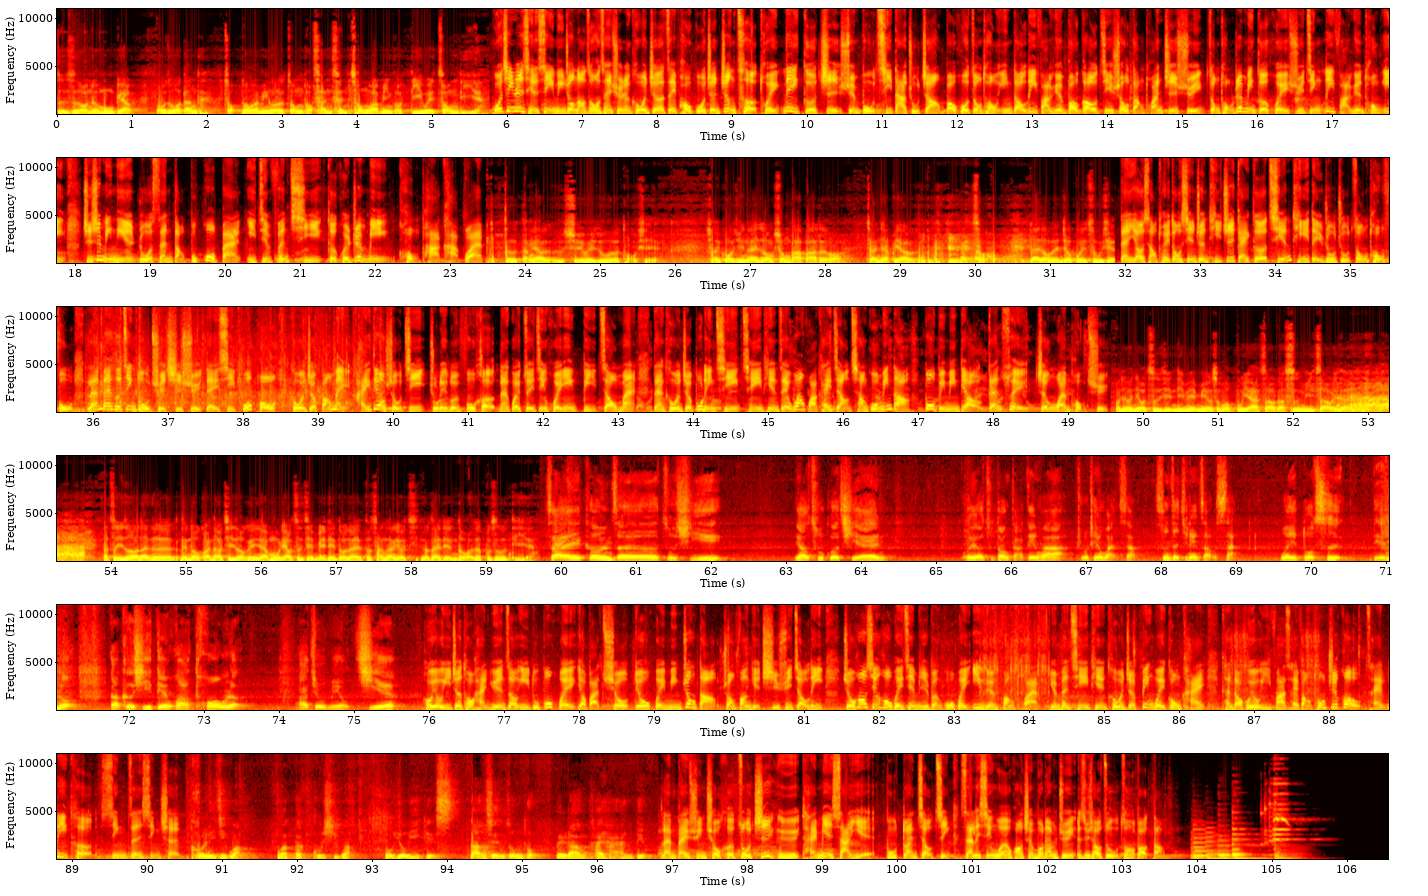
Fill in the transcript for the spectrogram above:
这是我们的目标。我如果当中中华民国的总统，产生中华民国第一位总理啊。国庆日前夕，民众党总统参选人柯文哲在抛国政政策，推内阁制，宣布七大主张，包括总统应到立法院报告，接受党团质询，总统任命阁回需经立法院同意。只是明年若三党不过半，意见分歧，阁回任命恐怕卡关。各党要学会如何妥协，所以过去那一种凶巴巴的哦。叫人家不要说 那种人就不会出现。但要想推动宪政体制改革，前提得入主总统府。蓝白和进度却持续带戏拖棚。柯文哲访美还掉手机，朱立伦附和，难怪最近回应比较慢。但柯文哲不领情，前一天在万华开讲抢国民党，不比民调，干脆整晚捧去。我就很有自信，里面没有什么不雅照的私密照，你知道。至于说那个联络管道，其实我跟你讲，幕僚之间每天都在，都常常有有在联络，这不是问题。在柯文哲主席要出国前，我有主动打电话，昨天晚上，甚至今天早上，我也多次联络，那可惜电话通了，啊就没有接。侯友谊这头喊冤，遭已读不回，要把球丢回民众党，双方也持续角力。九号先后会见日本国会议员访团，原本前一天柯文哲并未公开，看到侯友谊发采访通知后，才立刻新增行程。可能之望，我的故希望侯友谊当选总统，会让台海安定。蓝白寻求合作之余，台面下也不断较劲。三立新闻黄晨波、梁君 S 小组综合报道。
